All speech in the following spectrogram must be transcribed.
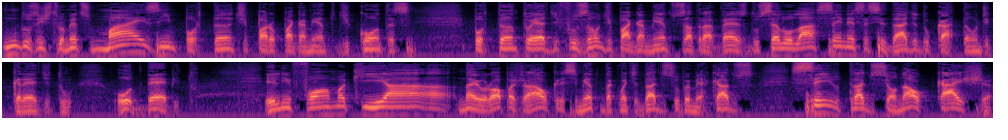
um dos instrumentos mais importantes para o pagamento de contas. Portanto, é a difusão de pagamentos através do celular sem necessidade do cartão de crédito ou débito ele informa que há, na Europa já há o crescimento da quantidade de supermercados sem o tradicional caixa.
